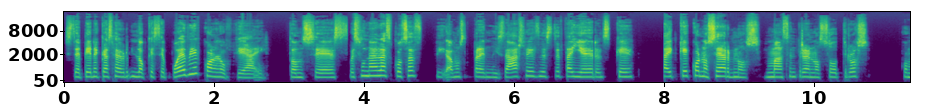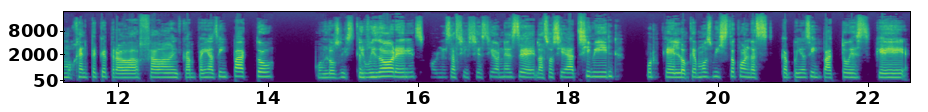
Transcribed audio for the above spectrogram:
se tiene que hacer lo que se puede con lo que hay. Entonces, pues una de las cosas, digamos, aprendizajes de este taller es que hay que conocernos más entre nosotros como gente que trabaja en campañas de impacto, con los distribuidores, con las asociaciones de la sociedad civil, porque lo que hemos visto con las campañas de impacto es que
